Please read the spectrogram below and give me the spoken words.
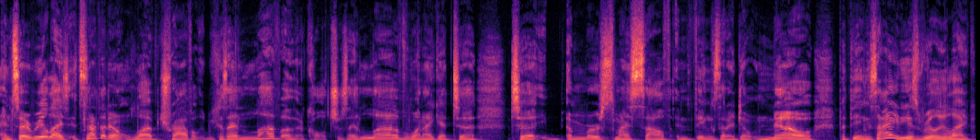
and so I realized it's not that I don't love traveling because I love other cultures. I love when I get to to immerse myself in things that I don't know. But the anxiety is really like,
